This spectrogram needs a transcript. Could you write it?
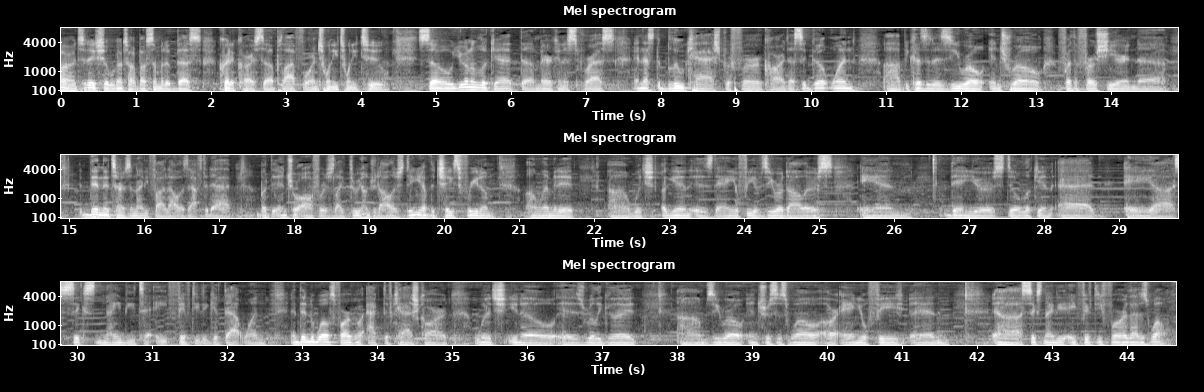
All right, today's show, we're going to talk about some of the best credit cards to apply for in 2022. So, you're going to look at the American Express, and that's the Blue Cash Preferred card. That's a good one uh, because of the zero intro for the first year, and uh, then it turns to $95 after that. But the intro offer is like $300. Then you have the Chase Freedom Unlimited, uh, which again is the annual fee of $0. And then you're still looking at a uh, 690 to 850 to get that one. And then the wells fargo active cash card which you know is really good. Um, zero interest as well or annual fee and uh, 690 850 for that as well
